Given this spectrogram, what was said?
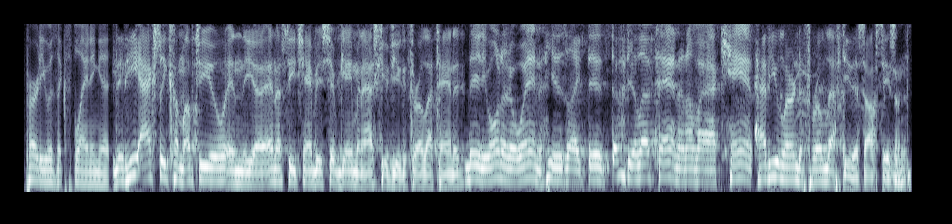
Purdy was explaining it. Did he actually come up to you in the uh, NFC Championship game and ask you if you could throw left-handed? Dude, he wanted to win. He was like, "Dude, throw with your left hand," and I'm like, "I can't." Have you learned to throw lefty this offseason?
